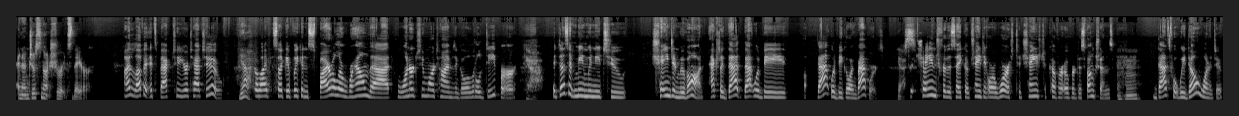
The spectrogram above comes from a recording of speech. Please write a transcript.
And I'm just not sure it's there. I love it. It's back to your tattoo. Yeah. So like, it's like if we can spiral around that one or two more times and go a little deeper, Yeah. it doesn't mean we need to change and move on. Actually, that that would be that would be going backwards. Yes. To change for the sake of changing, or worse, to change to cover over dysfunctions. Mm-hmm. That's what we don't want to do.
